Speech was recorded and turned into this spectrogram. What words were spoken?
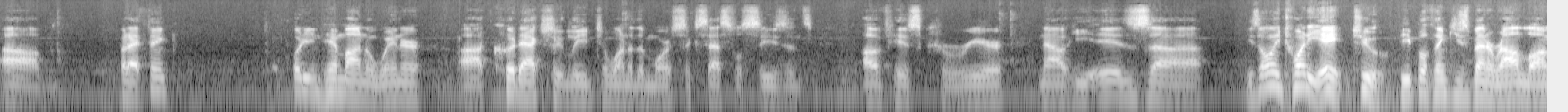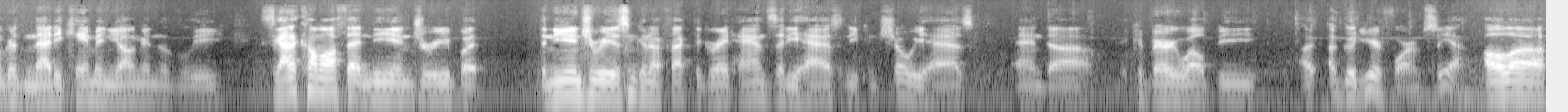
Um, but I think putting him on a winner uh, could actually lead to one of the more successful seasons of his career. Now he is uh, he's only 28 too. People think he's been around longer than that. He came in young in the league. He's got to come off that knee injury, but the knee injury isn't going to affect the great hands that he has and he can show he has, and uh, it could very well be a, a, good year for him. So yeah, I'll uh,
